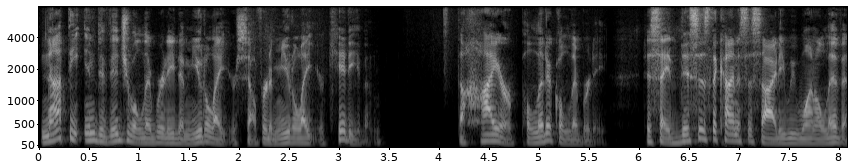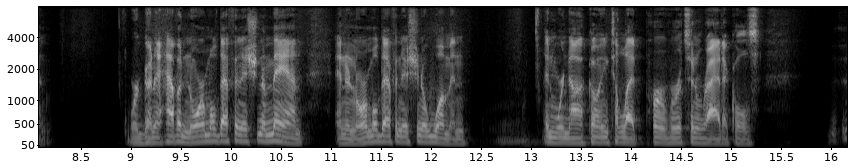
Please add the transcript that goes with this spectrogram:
not the individual liberty to mutilate yourself or to mutilate your kid, even. The higher political liberty to say this is the kind of society we want to live in. We're going to have a normal definition of man and a normal definition of woman, and we're not going to let perverts and radicals uh,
